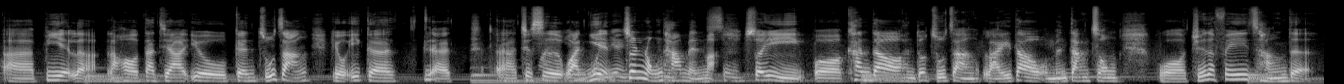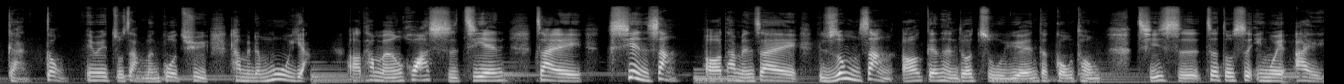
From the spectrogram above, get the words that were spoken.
呃毕业了，然后大家又跟组长有一个。呃呃，就是晚宴尊荣他们嘛，所以我看到很多组长来到我们当中，我觉得非常的感动，因为组长们过去他们的牧养啊，他们花时间在线上哦，他们在 Zoom 上，然后跟很多组员的沟通，其实这都是因为爱，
